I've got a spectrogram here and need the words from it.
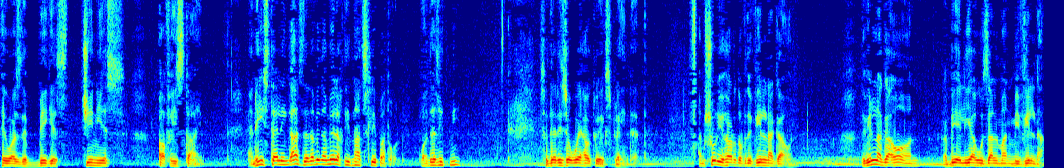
He was the biggest genius of his time. And he's telling us that David HaMelech did not sleep at all. What does it mean? So there is a way how to explain that. I'm sure you heard of the Vilna Gaon. The Vilna Gaon, Rabbi Eliyahu Zalman Mivilna,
